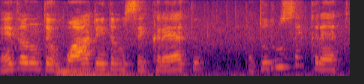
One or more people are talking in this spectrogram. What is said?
Entra no teu quarto, entra no secreto. É tudo no secreto.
